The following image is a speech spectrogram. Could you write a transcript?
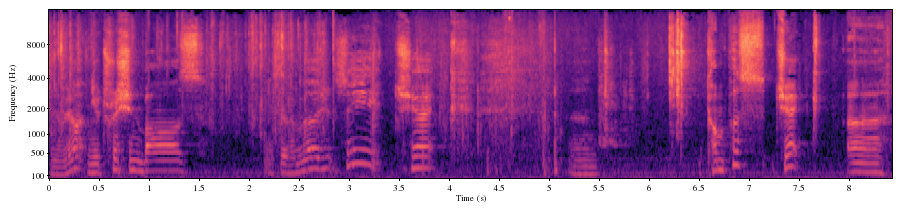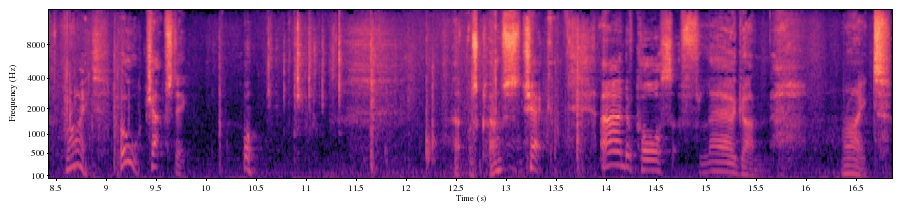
here we are. Nutrition bars. It's an emergency. Check. And compass. Check. Uh, right. Oh, chapstick. Oh. That was close. Check. And of course, flare gun. Right.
